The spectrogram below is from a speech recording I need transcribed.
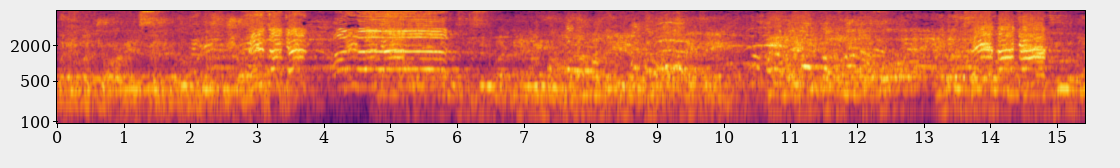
went to a majority decision for the year for 2018. And up on two of the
